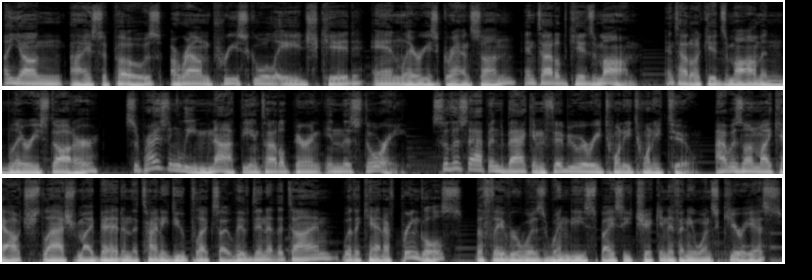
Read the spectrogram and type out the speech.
a young, I suppose, around preschool age kid and Larry's grandson, entitled kid's mom, entitled kid's mom and Larry's daughter, surprisingly not the entitled parent in this story. So this happened back in February 2022. I was on my couch slash my bed in the tiny duplex I lived in at the time with a can of Pringles. The flavor was Wendy's spicy chicken if anyone's curious.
